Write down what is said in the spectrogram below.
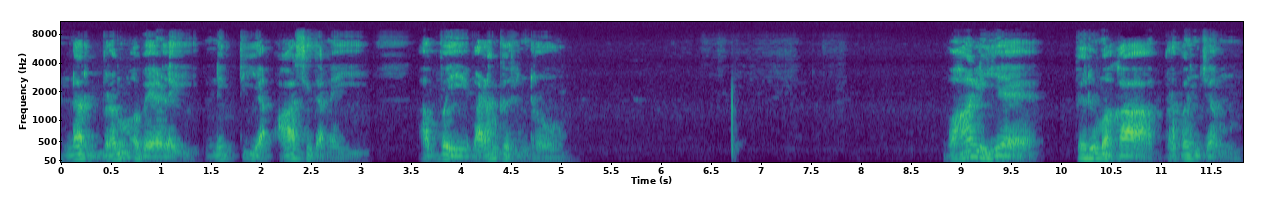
நற்பிரம்ம வேளை நித்திய ஆசிதனை அவ்வை வழங்குகின்றோம். வாலிய பெருமகா பிரபஞ்சம்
